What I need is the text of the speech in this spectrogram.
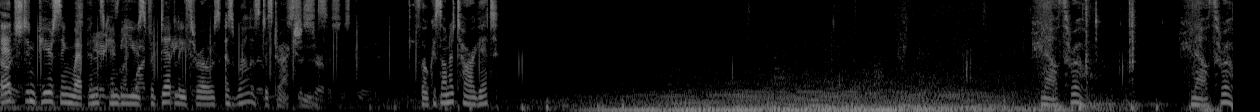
Edged and piercing weapons can be used for deadly throws as well as distractions. service is good. Focus on a target. Now throw. Now throw.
